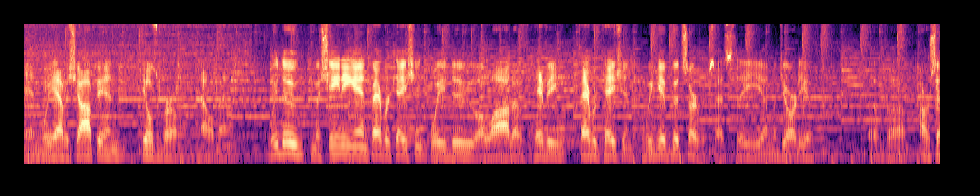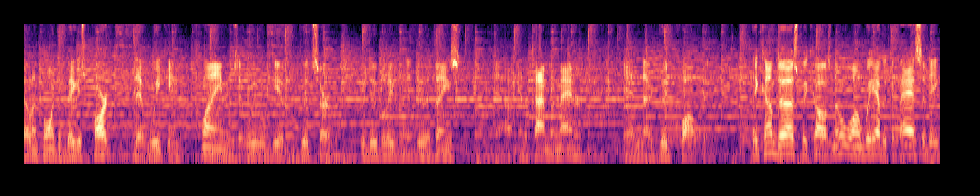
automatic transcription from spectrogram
and we have a shop in Hillsboro, Alabama. We do machining and fabrication. We do a lot of heavy fabrication. We give good service. That's the uh, majority of, of uh, our selling point. The biggest part that we can claim is that we will give good service. We do believe in doing things in a timely manner and uh, good quality. They come to us because number one, we have the capacity.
